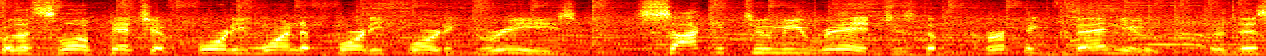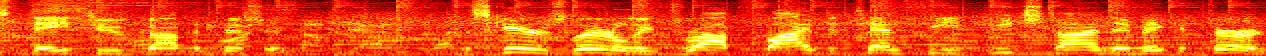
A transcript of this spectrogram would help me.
With a slow pitch of 41 to 44 degrees, Sakatumi Ridge is the perfect venue for this day two competition. The skiers literally drop five to 10 feet each time they make a turn.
